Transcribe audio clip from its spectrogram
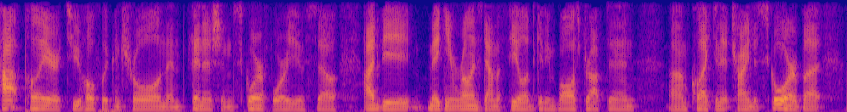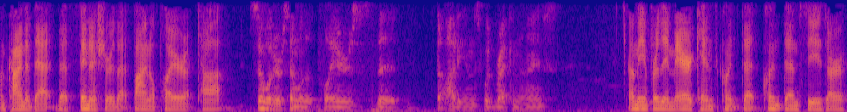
top player to hopefully control and then finish and score for you. So I'd be making runs down the field, getting balls dropped in, um, collecting it, trying to score, but I'm kind of that, that finisher, that final player up top. So what are some of the players that the audience would recognize? I mean, for the Americans, Clint, De- Clint Dempsey is our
